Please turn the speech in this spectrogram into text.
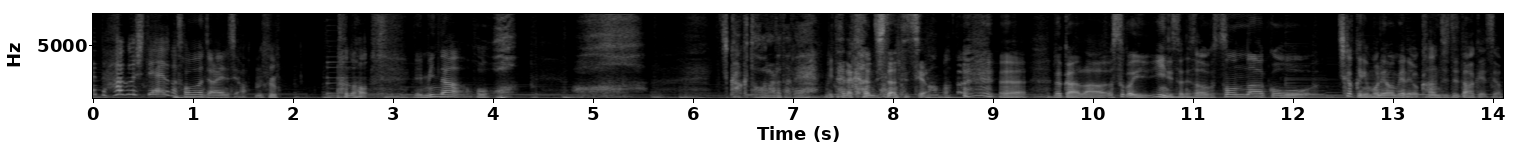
ーってハグしてとかそうなんじゃないんですよ。あの、えみんな、ほう、ほ近く通られたね、みたいな感じなんですよ。うん。だから、すごいいいんですよね。そのそんな、こう、近くに森山未来を感じてたわけですよ。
